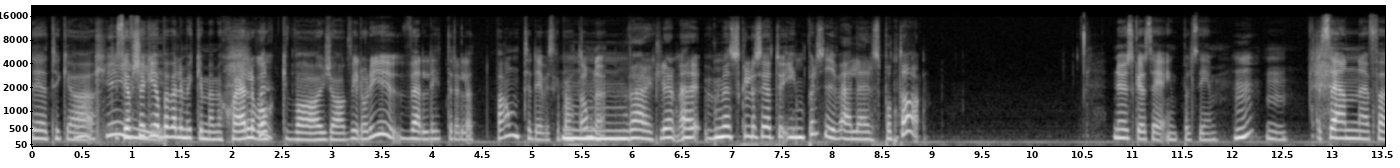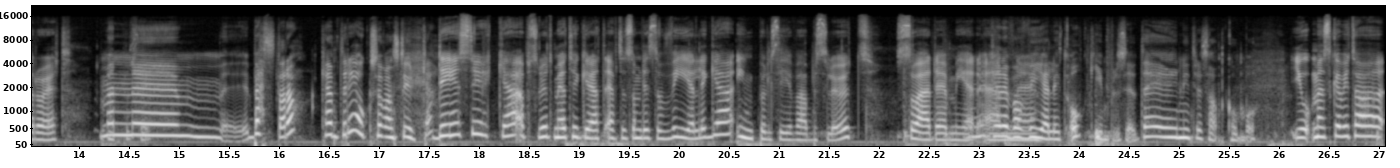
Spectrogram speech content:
Det tycker jag. Okej. Så jag försöker jobba väldigt mycket med mig själv Men- och vad jag vill. Och det är ju väldigt relevant till det vi ska prata om nu. Mm, verkligen. Men skulle du säga att du är impulsiv eller spontan? Nu ska jag säga impulsiv. Mm. Mm. Sen eh, förra året. Men ehm, bästa då? Kan inte det också vara en styrka? Det är en styrka, absolut. Men jag tycker att eftersom det är så veliga impulsiva beslut så är det mer Nu en... kan det vara eh, veligt och impulsivt. Det är en intressant kombo. Jo, men ska vi ta...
